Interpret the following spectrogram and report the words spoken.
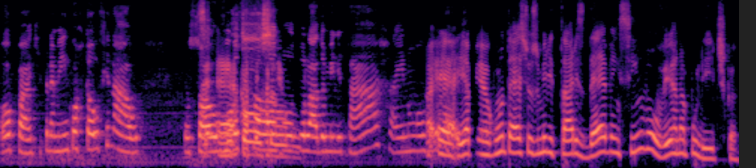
Opa, aqui para mim cortou o final. Eu só ouvi é, você falando do lado militar, aí não ouvi. É, e a pergunta é se os militares devem se envolver na política.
